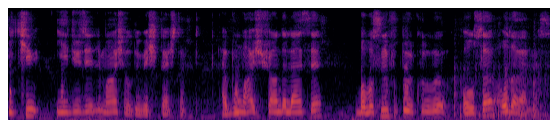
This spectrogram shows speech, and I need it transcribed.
2750 maaş alıyor Beşiktaş'tan. Ya bu maaşı şu anda Lens'e babasının futbol kulübü olsa o da vermez.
